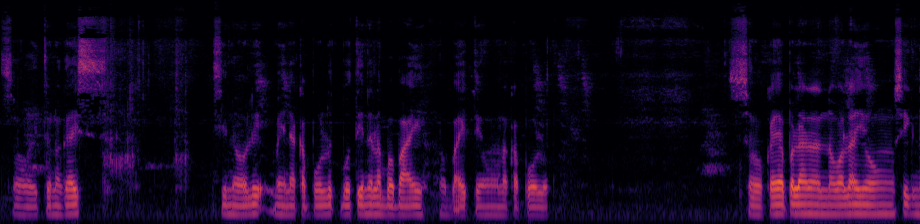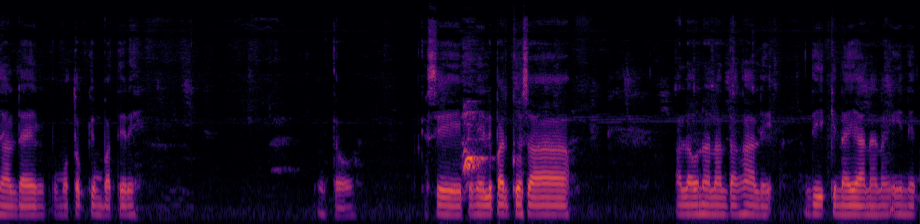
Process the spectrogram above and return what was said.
So ito na guys. Sinuli, may nakapulot. Buti na lang babae. Mabait yung nakapulot. So kaya pala na nawala yung signal dahil pumutok yung battery. Ito. Kasi pinilipad ko sa alaw na ng tanghali. Hindi kinayanan ng init.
